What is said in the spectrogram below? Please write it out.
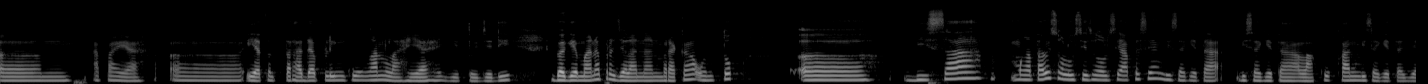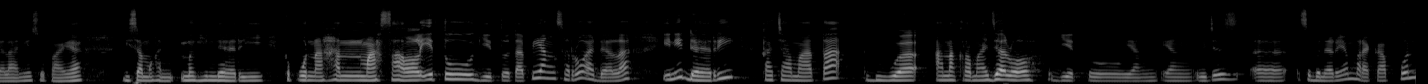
um, apa ya uh, ya terhadap lingkungan lah ya gitu. Jadi bagaimana perjalanan mereka untuk uh, bisa mengetahui solusi-solusi apa sih yang bisa kita bisa kita lakukan, bisa kita jalani supaya bisa menghindari kepunahan massal itu gitu. Tapi yang seru adalah ini dari kacamata dua anak remaja loh gitu. Yang yang which is uh, sebenarnya mereka pun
